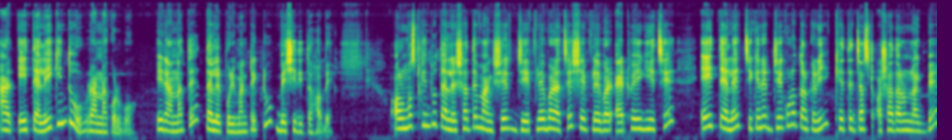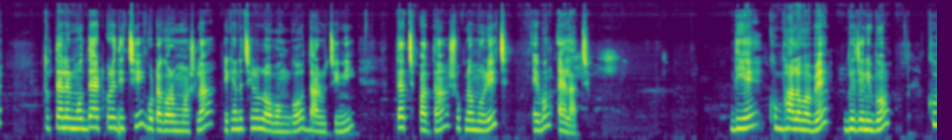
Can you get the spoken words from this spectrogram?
আর এই তেলেই কিন্তু রান্না করব। এই রান্নাতে তেলের পরিমাণটা একটু বেশি দিতে হবে। অলমোস্ট কিন্তু তেলের সাথে মাংসের যে ফ্লেভার আছে সেই ফ্লেভার অ্যাড হয়ে গিয়েছে। এই তেলে চিকেনের যে কোনো তরকারি খেতে জাস্ট অসাধারণ লাগবে। তো তেলের মধ্যে অ্যাড করে দিচ্ছি গোটা গরম মশলা। এখানে ছিল লবঙ্গ, দারুচিনি, তেজপাতা, শুকনো মরিচ এবং এলাচ। দিয়ে খুব ভালোভাবে ভেজে নিব। খুব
